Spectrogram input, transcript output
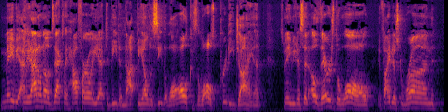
Maybe I mean I don't know exactly how far away you have to be to not be able to see the wall because the wall's pretty giant. So maybe you just said, "Oh, there's the wall. If I just run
